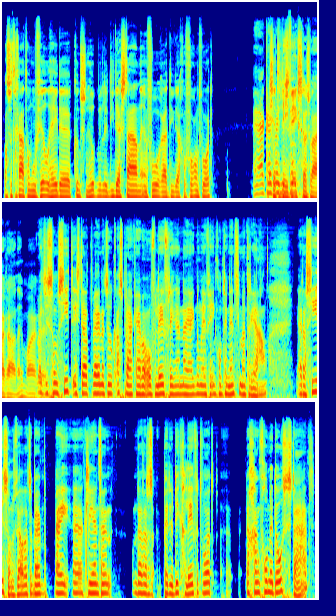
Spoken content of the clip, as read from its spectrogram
Als het gaat om hoeveelheden kunst- en hulpmiddelen die daar staan en voorraad die daar gevormd wordt? Ja, kijk, Zet het even extra zwaar aan. Hè? Maar, wat je soms ziet is dat wij natuurlijk afspraken hebben over leveringen. Nou ja, ik noem even incontinentiemateriaal. Ja, dan zie je soms wel dat er bij, bij uh, cliënten, omdat er periodiek geleverd wordt, een gang vol met dozen staat.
